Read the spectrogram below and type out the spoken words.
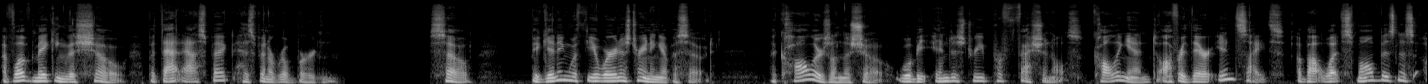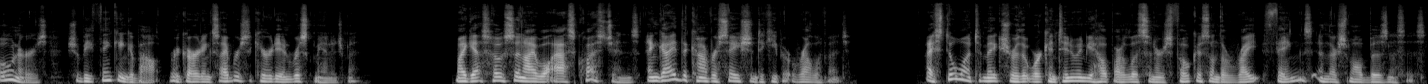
I've loved making this show, but that aspect has been a real burden. So, beginning with the awareness training episode, the callers on the show will be industry professionals calling in to offer their insights about what small business owners should be thinking about regarding cybersecurity and risk management. My guest hosts and I will ask questions and guide the conversation to keep it relevant. I still want to make sure that we're continuing to help our listeners focus on the right things in their small businesses.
